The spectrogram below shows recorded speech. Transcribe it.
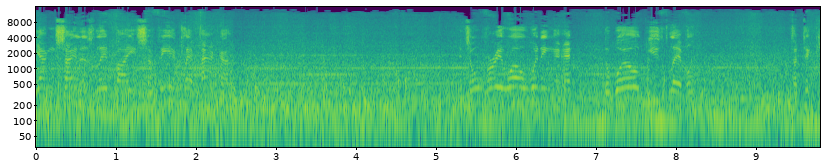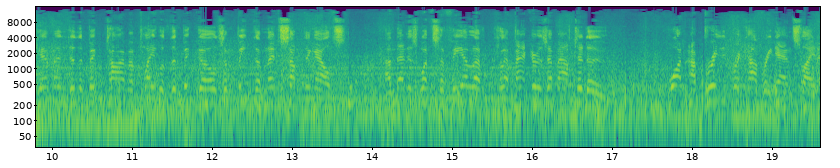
young sailors led by Sophia Klepacka. It's all very well winning at the world youth level, but to come into the big time and play with the big girls and beat them, that's something else. And that is what Sophia Klepacka is about to do. What a brilliant recovery, Dan Slater.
